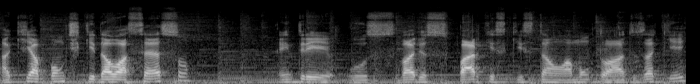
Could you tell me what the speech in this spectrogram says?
Aqui a ponte que dá o acesso entre os vários parques que estão amontoados aqui.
